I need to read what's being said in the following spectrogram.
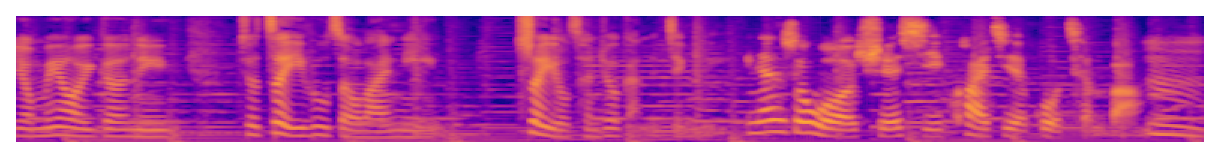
有没有一个你就这一路走来你最有成就感的经历？应该是说，我学习会计的过程吧。嗯，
